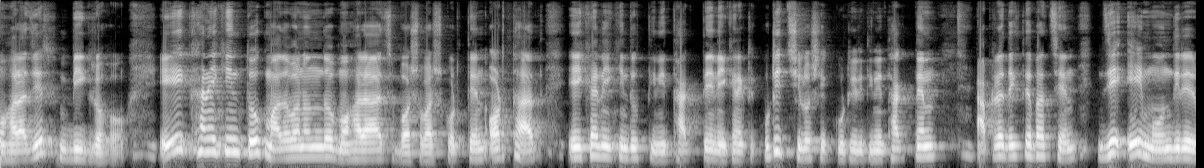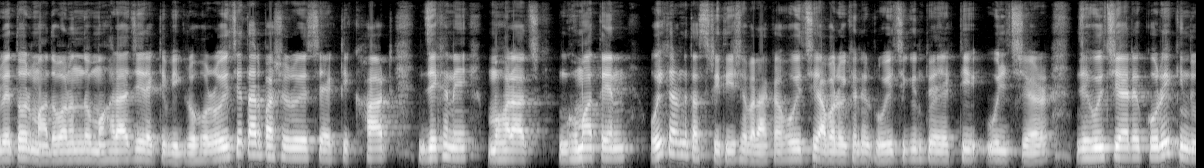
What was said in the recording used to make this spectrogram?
মহারাজের বিগ্রহ। এইখানে কিন্তু মাধবানন্দ মহারাজ বসবাস করতেন, অর্থাৎ এইখানে কিন্তু তিনি থাকতেন, এখানে একটা কুটির ছিল, সেই কুটিরে তিনি থাকতেন। আপনারা দেখতে পাচ্ছেন যে এই মন্দিরের ভেতর মাধবানন্দ মহারাজের একটি বিগ্রহ রয়েছে, তার পাশে রয়েছে একটি খাট, যেখানে মহারাজ ঘুমাতেন ওই কারণে তার স্মৃতি হিসেবে রাখা হয়েছে। আবার ওইখানে রয়েছে কিন্তু একটি হুইল চেয়ার। যে হুইল চেয়ারে করে কিন্তু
